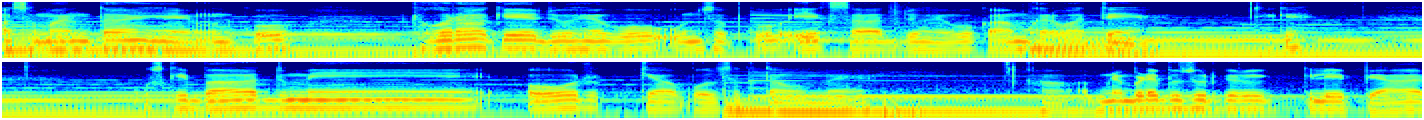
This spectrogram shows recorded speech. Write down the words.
असमानताएँ हैं, उनको ठुकरा के जो है वो उन सबको एक साथ जो है वो काम करवाते है। उसके बाद में और क्या बोल सकता हूँ मैं? हाँ अपने बड़े बुज़ुर्ग के लिए प्यार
